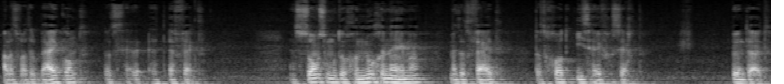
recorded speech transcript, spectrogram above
Alles wat erbij komt, dat is het effect. En soms moeten we genoegen nemen met het feit dat God iets heeft gezegd. Punt uit.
